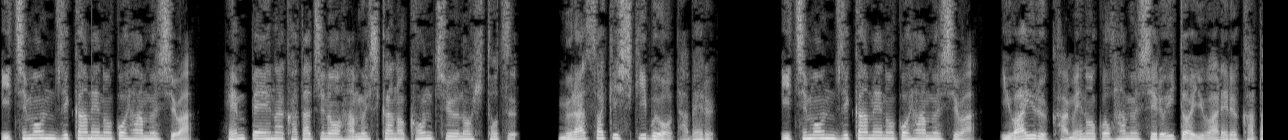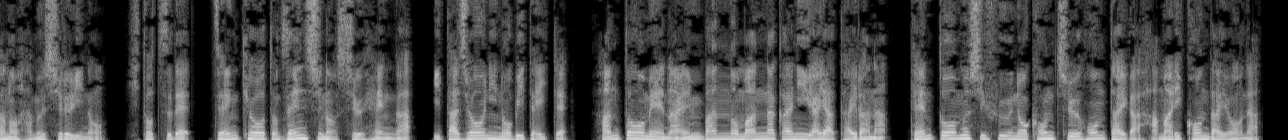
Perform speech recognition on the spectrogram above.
一文字カメノコハムシは、扁平な形のハムシ科の昆虫の一つ。紫式部を食べる。一文字カメノコハムシは、いわゆるカメノコハムシ類と言われる型のハムシ類の一つで、前胸と前肢の周辺が板状に伸びていて、半透明な円盤の真ん中にやや平らな、テントウムシ風の昆虫本体がはまり込んだような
